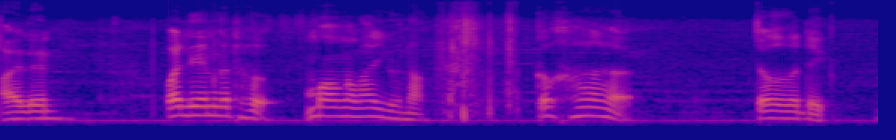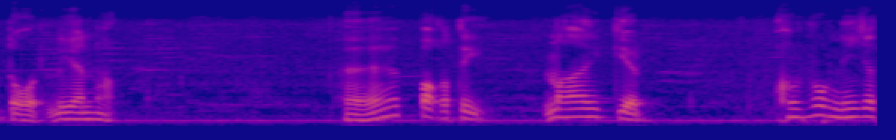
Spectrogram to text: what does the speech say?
ไอเลน ไปเรียนกันเถอะมองอะไรอยู่นะก็แค่เจอเด็กโดดเรียนอะเฮ้ปกตินายเกียดคนพวกนี้จะ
